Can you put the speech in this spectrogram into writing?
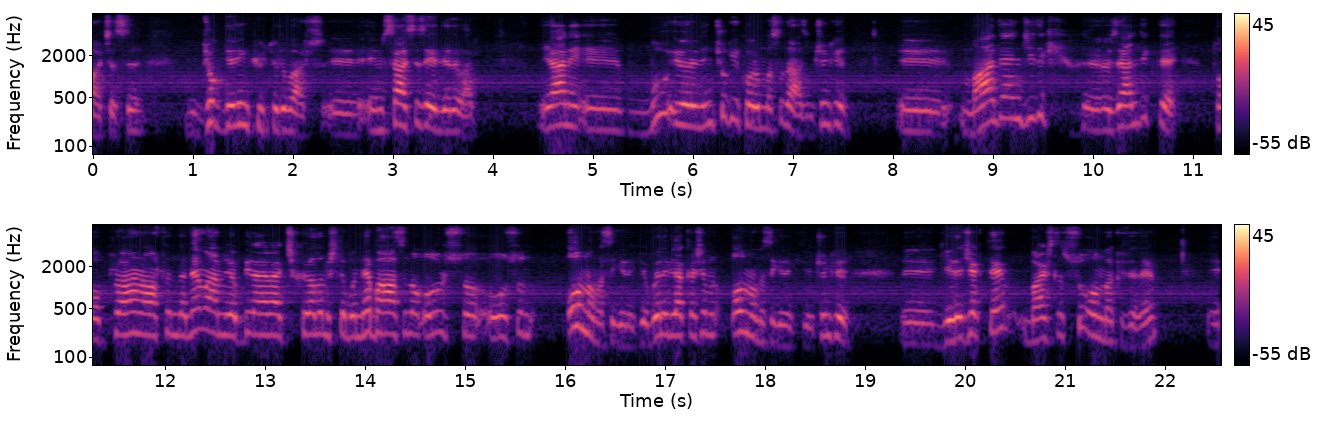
parçası. Çok derin kültürü var. Emsalsiz evleri var. Yani bu yörenin çok iyi korunması lazım. Çünkü madencilik özellikle toprağın altında ne var ne yok bir an evvel çıkaralım işte bu ne bahasına olursa olsun olmaması gerekiyor. Böyle bir yaklaşımın olmaması gerekiyor. Çünkü e, gelecekte başta su olmak üzere e,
